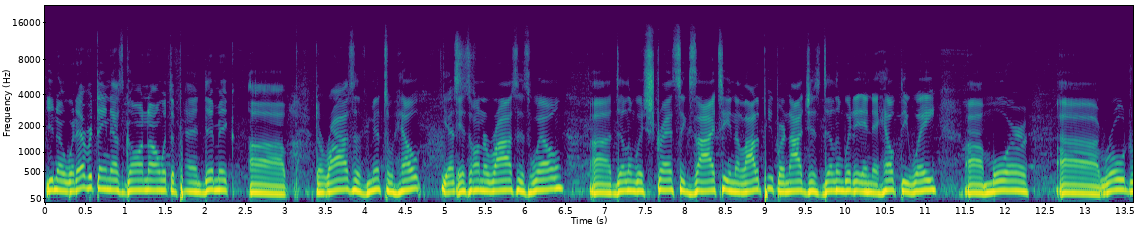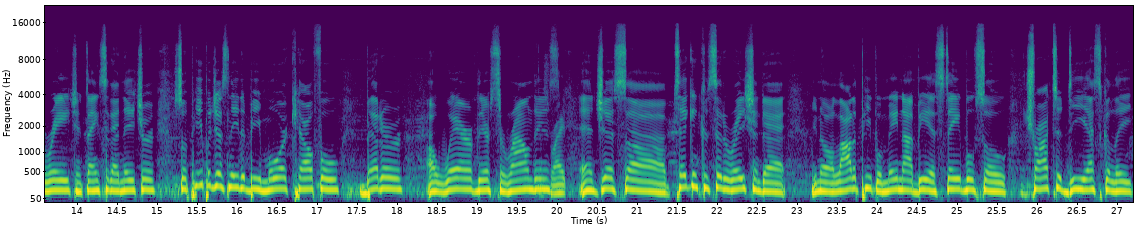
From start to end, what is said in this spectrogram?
you know, with everything that's going on with the pandemic, uh, the rise of mental health yes. is on the rise as well. Uh, dealing with stress, anxiety, and a lot of people are not just dealing with it in a healthy way. Uh, more uh, road rage and things of that nature. So people just need to be more careful, better aware of their surroundings, right. and just uh, taking consideration that you know a lot of people may not be as stable. So try to de-escalate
